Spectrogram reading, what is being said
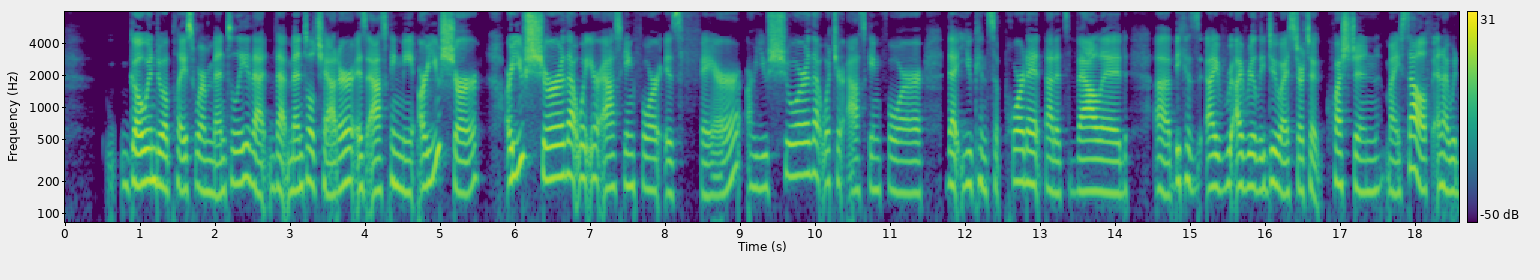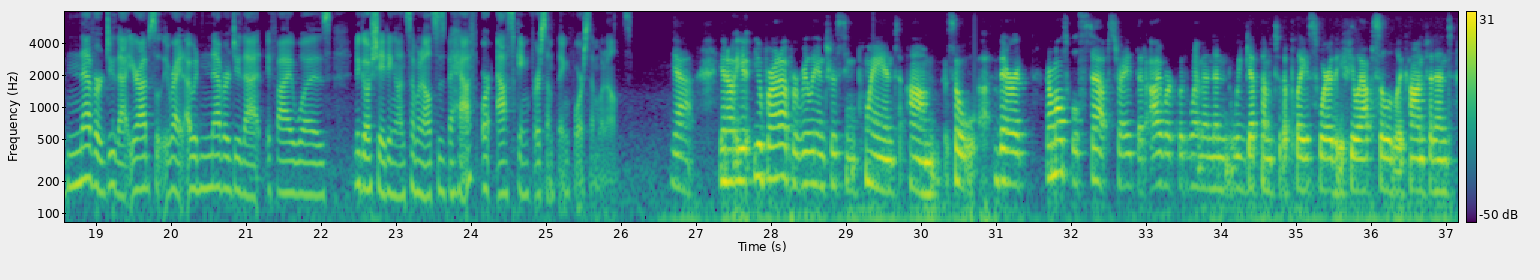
go into a place where mentally that that mental chatter is asking me are you sure? Are you sure that what you're asking for is fair? Are you sure that what you're asking for that you can support it that it's valid? Uh, because I, I really do. I start to question myself and i would never do that. You're absolutely right. I would never do that if i was negotiating on someone else's behalf or asking for something for someone else yeah, you know, you, you brought up a really interesting point. Um, so uh, there, there are multiple steps, right, that I work with women and we get them to the place where they feel absolutely confident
